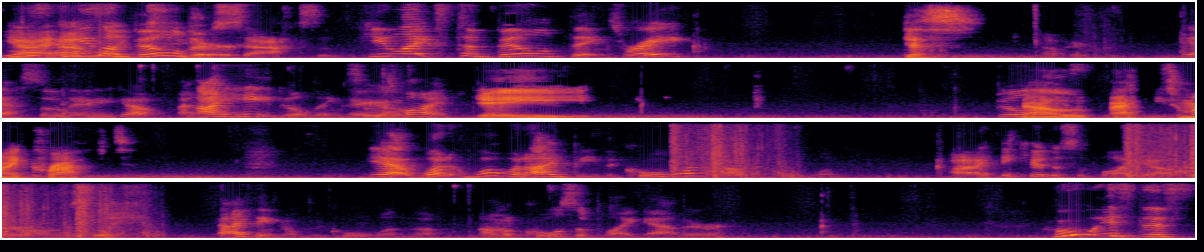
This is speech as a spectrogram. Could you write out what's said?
Yeah, I He's- have he's a builder. two sacks of. He likes to build things, right? Yes. Okay. Yeah. So there you go. And I hate building, so There you it's go. fine. Yay! Building. Now back to my craft. Yeah. What What would I be? The cool one? I'm the cool one. I think you're the supply gatherer, honestly. I think I'm the cool one though. I'm a cool supply gatherer. Who is this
